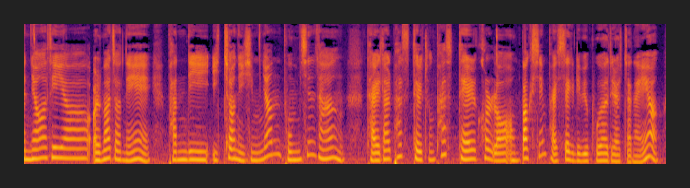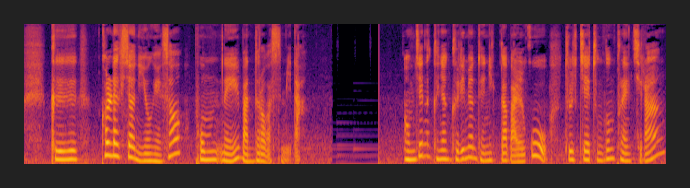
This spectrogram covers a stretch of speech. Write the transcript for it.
안녕하세요. 얼마 전에 반디 2020년 봄 신상 달달 파스텔 중 파스텔 컬러 언박싱 발색 리뷰 보여드렸잖아요. 그 컬렉션 이용해서 봄 네일 만들어 봤습니다. 엄지는 그냥 그리면 되니까 말고 둘째 둥근 프렌치랑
